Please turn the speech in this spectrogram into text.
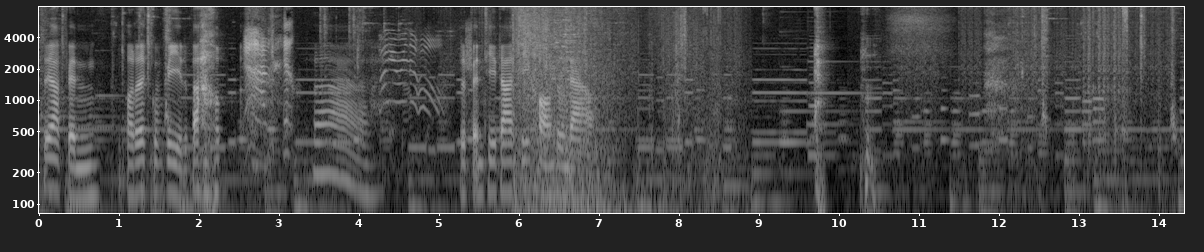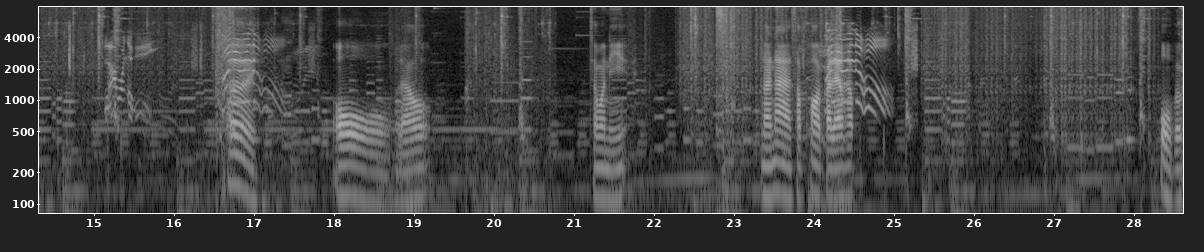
เสื้อเป็นออเดอร์กรุ๊ปบีหรือเปล่าอ่าหรือเป็นที่ด้านที่คลองดวงดาว เอ้ย โอ้ แล้วจังหวะนี้น้อยหน้าซัพพอร์ตไปแล้วครับ โอ้แบบ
